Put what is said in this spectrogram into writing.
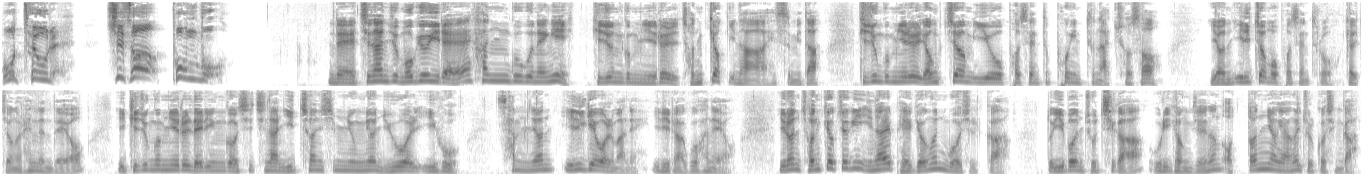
오태우래 시사 본부. 네, 지난주 목요일에 한국은행이 기준금리를 전격 인하했습니다. 기준금리를 0.25%포인트 낮춰서 연 1.5%로 결정을 했는데요. 이 기준금리를 내린 것이 지난 2016년 6월 이후 3년 1개월 만에 일이라고 하네요. 이런 전격적인 인하의 배경은 무엇일까? 또 이번 조치가 우리 경제는 어떤 영향을 줄 것인가?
